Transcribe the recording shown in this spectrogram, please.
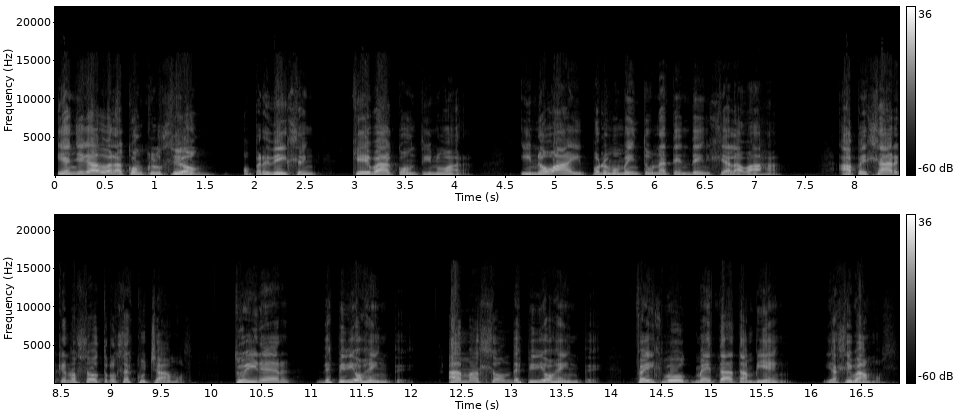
Y han llegado a la conclusión, o predicen, que va a continuar. Y no hay por el momento una tendencia a la baja. A pesar que nosotros escuchamos, Twitter despidió gente, Amazon despidió gente. Facebook, Meta también. Y así vamos.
